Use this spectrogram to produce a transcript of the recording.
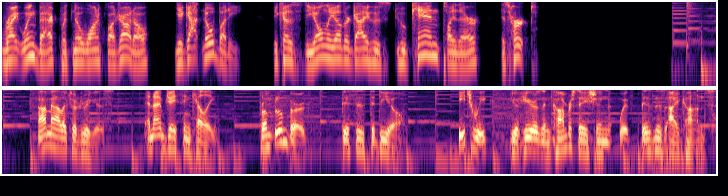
right wing back with no Juan Cuadrado, you got nobody because the only other guy who's who can play there is hurt. I'm Alex Rodriguez. And I'm Jason Kelly. From Bloomberg, this is The Deal. Each week, you'll hear us in conversation with business icons.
